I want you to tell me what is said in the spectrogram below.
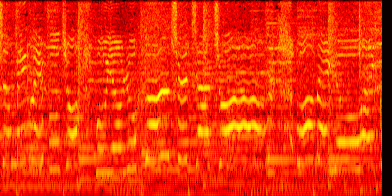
生命里附着，我要如何去假装我没有爱过？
